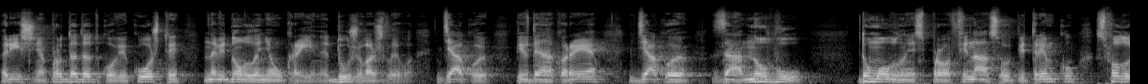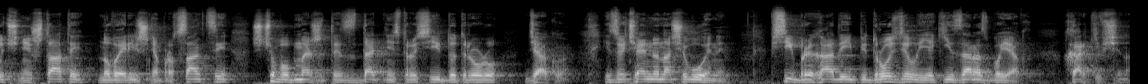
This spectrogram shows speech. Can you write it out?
Рішення про додаткові кошти на відновлення України дуже важливо. Дякую, Південна Корея. Дякую за нову домовленість про фінансову підтримку, Сполучені Штати, нове рішення про санкції, щоб обмежити здатність Росії до терору. Дякую. І звичайно, наші воїни, всі бригади і підрозділи, які зараз в боях: Харківщина,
